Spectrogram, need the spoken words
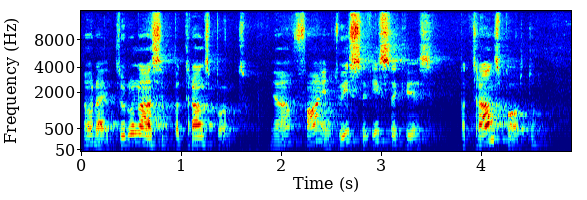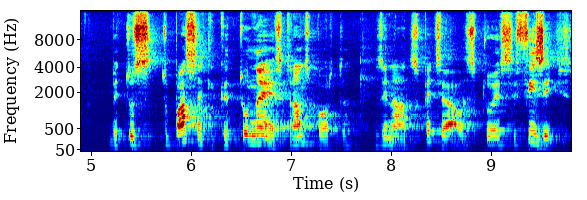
Right, tu runāsi par transportu. Ja? Fine, tu izsakies par transportu, bet tu, tu pasaki, ka tu neesi transporta zinātnes speciālists, tu esi fiziķis.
